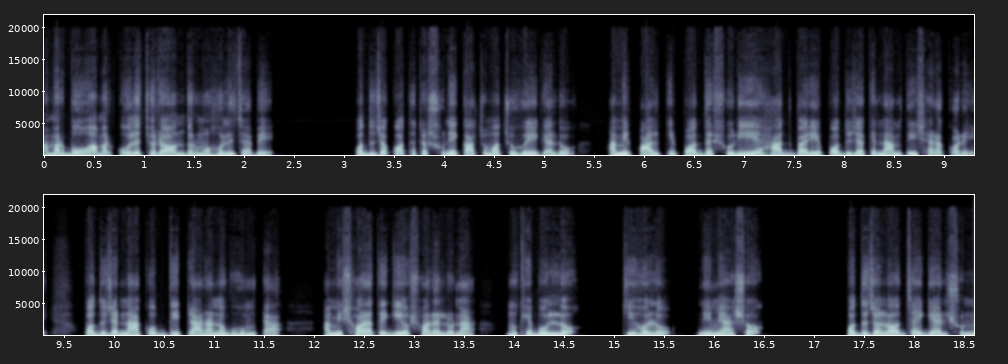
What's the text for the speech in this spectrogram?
আমার বউ আমার কোলে চড়ে অন্তর্মহলে যাবে। পদ্মজা কথাটা শুনে কাচুমাচু হয়ে গেল। আমির পালকির পর্দা সরিয়ে হাত বাড়িয়ে পদ্মজাকে নামতে ইশারা করে। পদ্মজার নাক অব্দি টানানো ঘুমটা। আমি সরাতে গিয়েও সরালো না। মুখে বলল, কি হলো? নেমে আসো। পদ্মজা লজ্জায় জ্ঞান শূন্য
